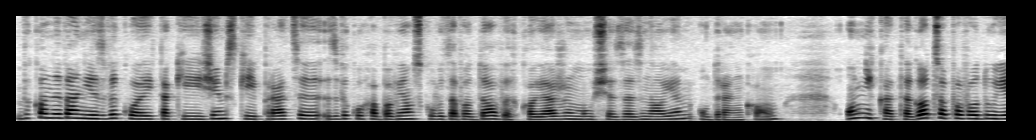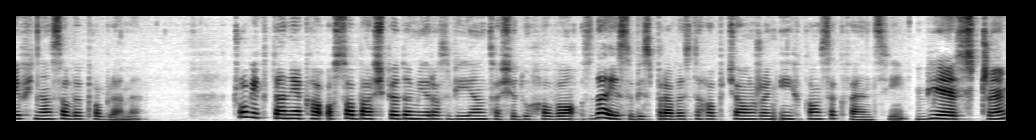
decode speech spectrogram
wykonywanie zwykłej takiej ziemskiej pracy, zwykłych obowiązków zawodowych kojarzy mu się ze znojem, udręką, unika tego, co powoduje finansowe problemy. Człowiek ten, jako osoba świadomie rozwijająca się duchowo, zdaje sobie sprawę z tych obciążeń i ich konsekwencji, wie z czym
